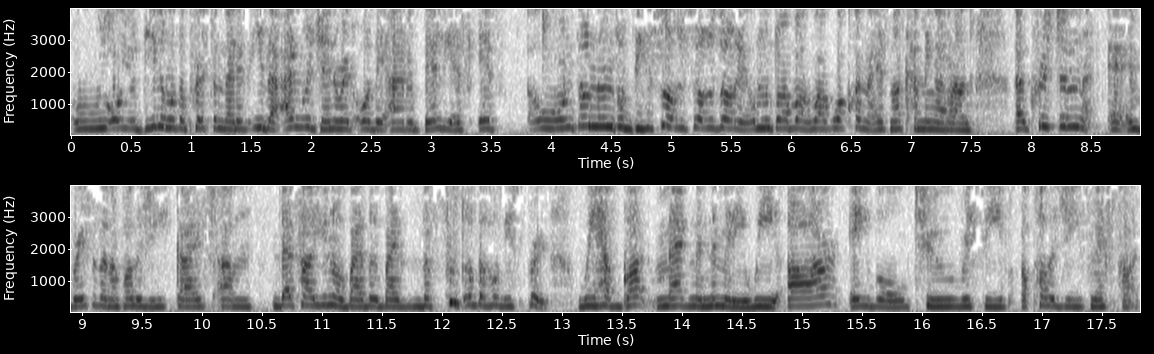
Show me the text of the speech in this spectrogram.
or you're dealing with a person that is either unregenerate or they are rebellious. If sorry, sorry, sorry, is not coming around, a Christian uh, embraces an apology, guys. Um, that's how you know by the by the fruit of the Holy Spirit, we have got magnanimity. We are able to receive apologies. Next part.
